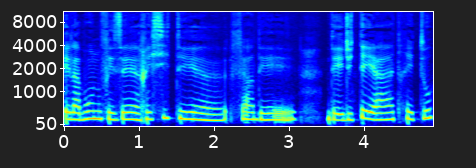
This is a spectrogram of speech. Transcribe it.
Et là-bas, on nous faisait réciter, euh, faire des, des, du théâtre et tout.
